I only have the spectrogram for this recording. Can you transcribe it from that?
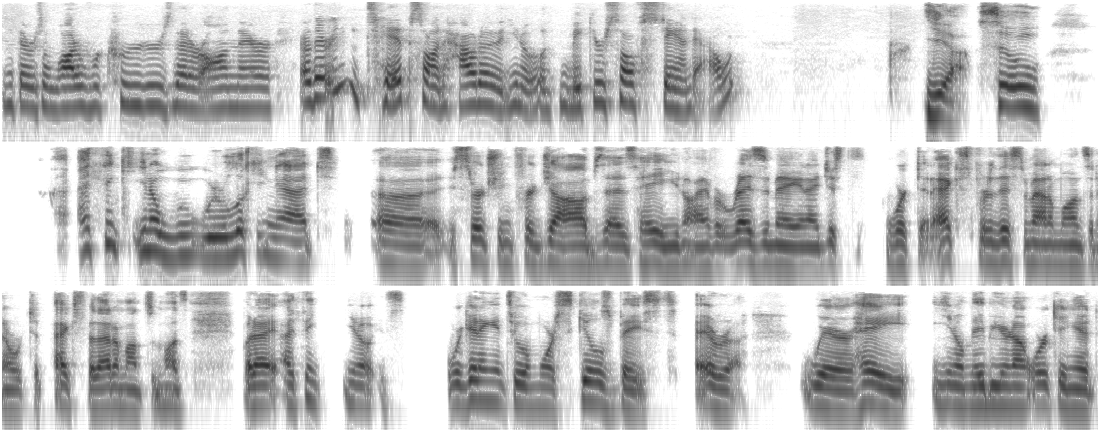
there's a lot of recruiters that are on there? Are there any tips on how to, you know, make yourself stand out? Yeah. So I think, you know, we're looking at uh, searching for jobs as, hey, you know, I have a resume and I just worked at X for this amount of months and I worked at X for that amount of months. But I, I think, you know, it's we're getting into a more skills based era where, hey, you know, maybe you're not working at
